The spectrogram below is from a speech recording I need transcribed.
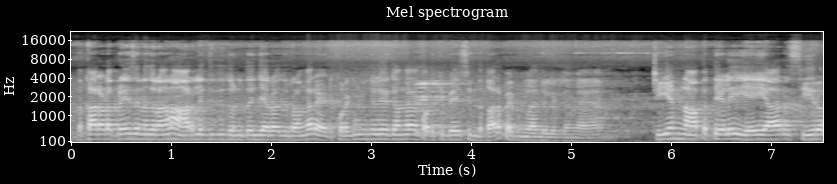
இந்த காரோட ப்ரைஸ் என்ன சொல்கிறாங்கன்னா ஆறு லட்சத்தி தொண்ணூத்தஞ்சாயிரம் சொல்கிறாங்க ரேட் குறைக்கணும்னு சொல்லியிருக்காங்க. குறைச்சி பேசி இந்த காரை பைப்பிங்களான்னு சொல்லியிருக்காங்க. டிஎன் நாற்பத்தேழு ஏஆர் ஜீரோ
